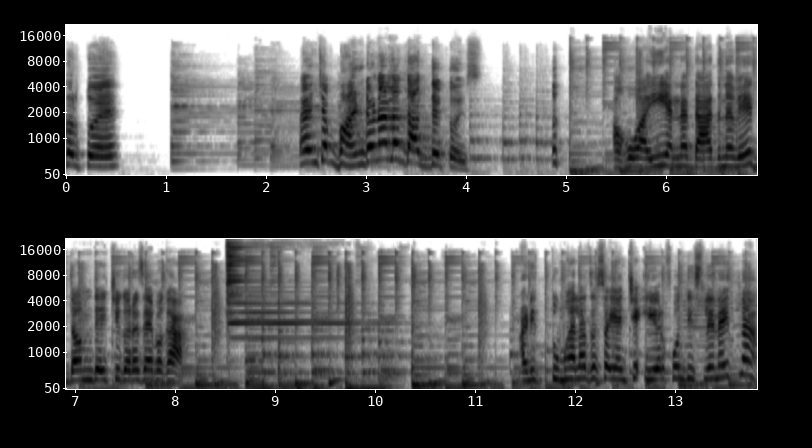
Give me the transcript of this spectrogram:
करतोय? यांच्या भांडणाला दाद देतोयस. अहो आई यांना दाद नव्हे दम द्यायची गरज आहे बघा. आणि तुम्हाला जसं यांचे इयरफोन दिसले नाहीत ना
